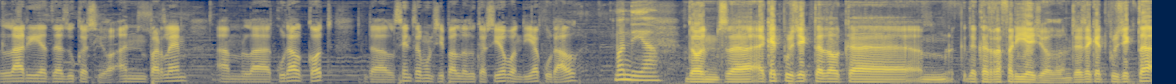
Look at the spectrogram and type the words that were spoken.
l'àrea d'educació. En parlem amb la Coral Cot del Centre Municipal d'Educació. Bon dia, Coral. Bon dia. Doncs eh, aquest projecte del que, de què es referia jo doncs, és aquest projecte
